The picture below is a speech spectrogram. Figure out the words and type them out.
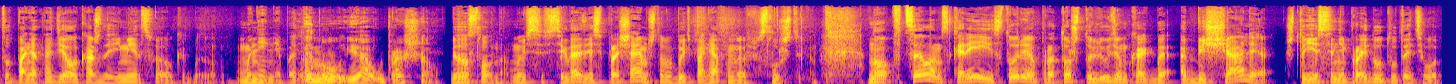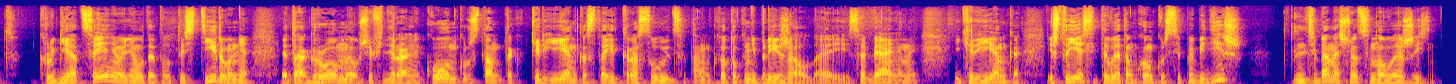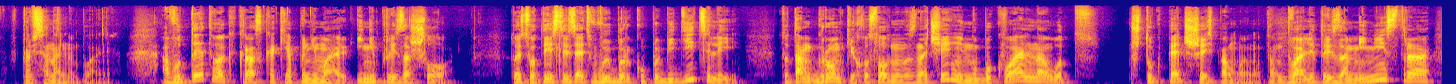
Тут, понятное дело, каждый имеет свое как бы, мнение по этому. Ну, я упрощал. Безусловно. Мы всегда здесь упрощаем, чтобы быть понятными слушателям. Но в целом, скорее, история про то, что людям как бы обещали, что если они пройдут вот эти вот круги оценивания, вот это вот тестирование, это огромный общий федеральный конкурс, там так Кириенко стоит, красуется, там кто только не приезжал, да, и Собянин, и, и Кириенко, и что если ты в этом конкурсе победишь, то для тебя начнется новая жизнь в профессиональном плане. А вот этого как раз, как я понимаю, и не произошло. То есть вот если взять выборку победителей, то там громких условно назначений, ну буквально вот штук 5-6, по-моему. Там два или три замминистра,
